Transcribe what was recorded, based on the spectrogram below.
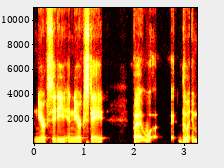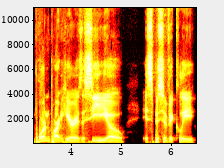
New York City and New York State. But w- the important part here is the CEO is specifically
